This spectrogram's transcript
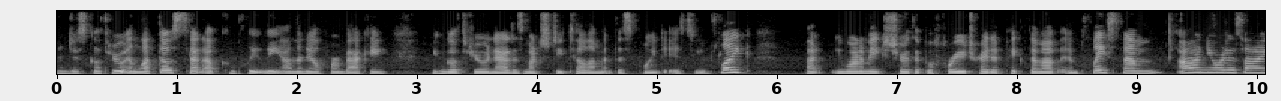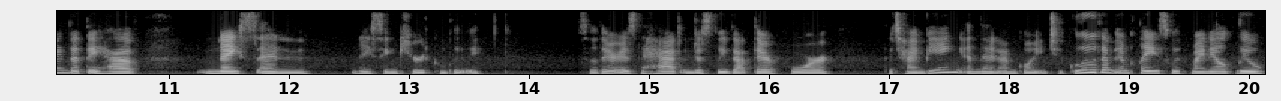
and just go through and let those set up completely on the nail form backing. You can go through and add as much detail them at this point as you'd like, but you want to make sure that before you try to pick them up and place them on your design that they have nice and nice and cured completely. So there is the hat and just leave that there for the time being and then I'm going to glue them in place with my nail glue.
